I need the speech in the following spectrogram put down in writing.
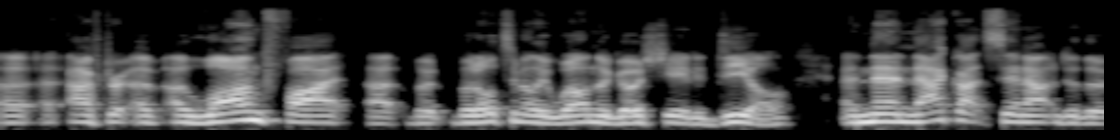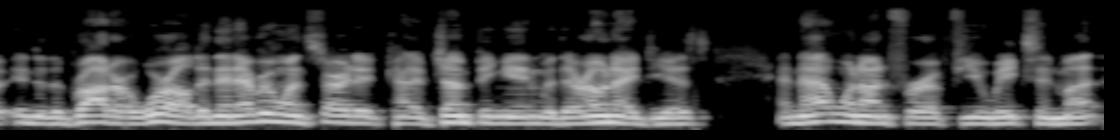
a after a, a, long fought uh, but but ultimately well negotiated deal, and then that got sent out into the into the broader world, and then everyone started kind of jumping in with their own ideas, and that went on for a few weeks and month,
